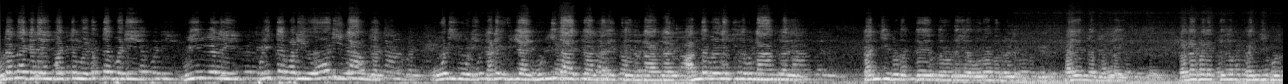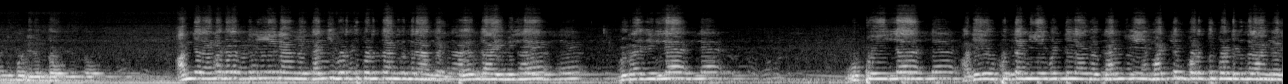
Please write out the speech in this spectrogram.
உடமைகளை மட்டும் எடுத்தபடி உயிர்களை பிடித்தபடி ஓடி நாங்கள் ஓடி ஓடி கடைசியாய் முள்ளிதாய்க்கால் வரை அந்த வேளையிலும் நாங்கள் கஞ்சி கொடுக்க எங்களுடைய உறவுகள் தயங்கவில்லை ரணகலத்திலும் கஞ்சி கொடுத்துக் கொண்டிருந்தோம். அந்த ரணகலத்திலேயே நாங்கள் கஞ்சி கொடுத்து கொடுத்தான் இருந்தாங்கள் தேங்காயும் இல்ல விறகு இல்ல உப்பு இல்ல. அதே உப்பு தண்ணியை விட்டு நாங்கள் கஞ்சியை மட்டும் கொடுத்துக் கொண்டிருந்தார்கள்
